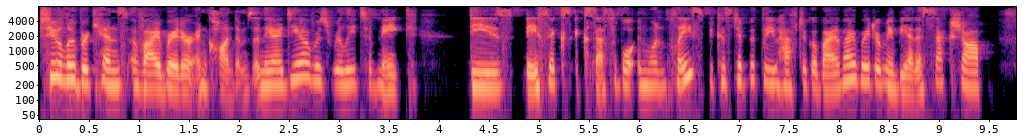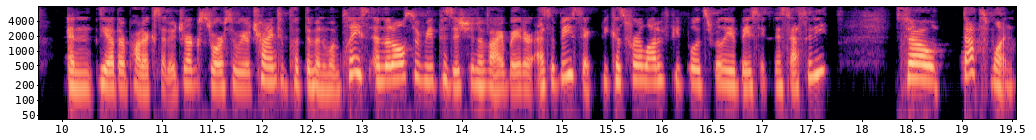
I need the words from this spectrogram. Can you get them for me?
two lubricants, a vibrator, and condoms. And the idea was really to make these basics accessible in one place because typically you have to go buy a vibrator maybe at a sex shop and the other products at a drugstore. So we were trying to put them in one place and then also reposition a vibrator as a basic because for a lot of people, it's really a basic necessity. So that's one.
